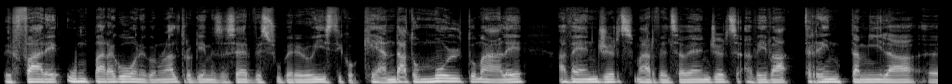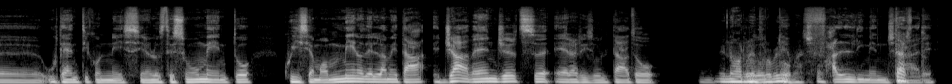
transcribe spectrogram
per fare un paragone con un altro game as a service supereroistico che è andato molto male. Avengers, Marvel's Avengers, aveva 30.000 eh, utenti connessi nello stesso momento. Qui siamo a meno della metà e già Avengers era risultato un enorme problema, certo. fallimentare. Certo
